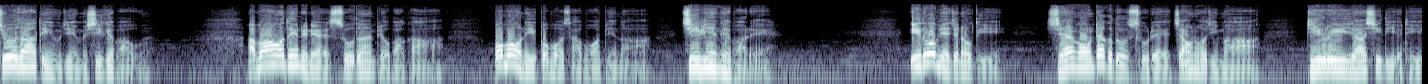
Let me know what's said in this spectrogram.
ကြိုးစားသင်ယူခြင်းမရှိခဲ့ပါဘူး။အပေါင်းအသင်းတွေနဲ့စိုးသန်းပျော်ပါကပေါ့ပေါ့နေပေါ့ပေါ့စာဘွားပြင်သာ ကြီးပြင်းခဲ့ပါတယ်။ဤသို့အပြင်ကျွန်ုပ်သည်ရန်ကုန်တက္ကသိုလ်ဆိုတဲ့ကျောင်းတော်ကြီးမှာဒီဂရီရရှိသည့်အထိ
